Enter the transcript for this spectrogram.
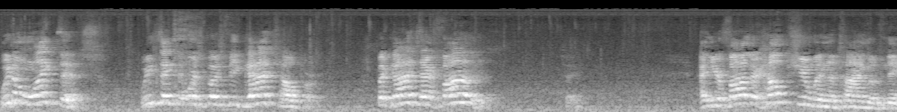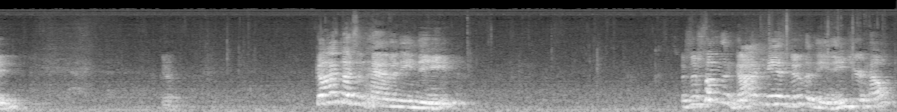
we don't like this. We think that we're supposed to be God's helper. But God's our Father. See? And your Father helps you in the time of need. God doesn't have any need. Is there something God can't do that He needs your help?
